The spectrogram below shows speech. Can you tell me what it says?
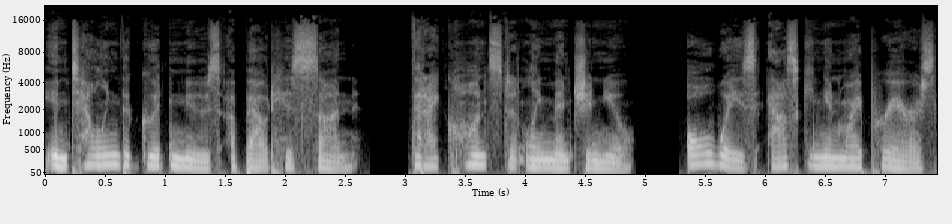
in telling the good news about his Son, that I constantly mention you, always asking in my prayers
